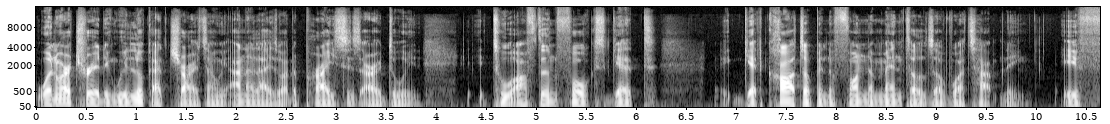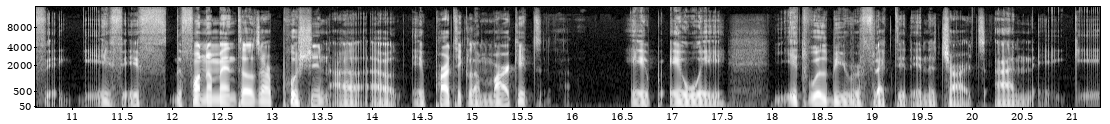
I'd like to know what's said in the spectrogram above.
when we're trading, we look at charts and we analyze what the prices are doing. Too often, folks get get caught up in the fundamentals of what's happening. If if if the fundamentals are pushing a, a, a particular market a, a way, it will be reflected in the charts. And eh,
